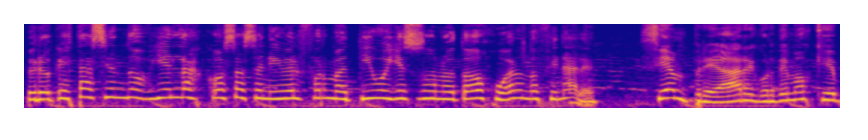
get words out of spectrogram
pero que está haciendo bien las cosas a nivel formativo y eso se ha notado jugaron dos finales. Siempre, ¿ah? recordemos que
